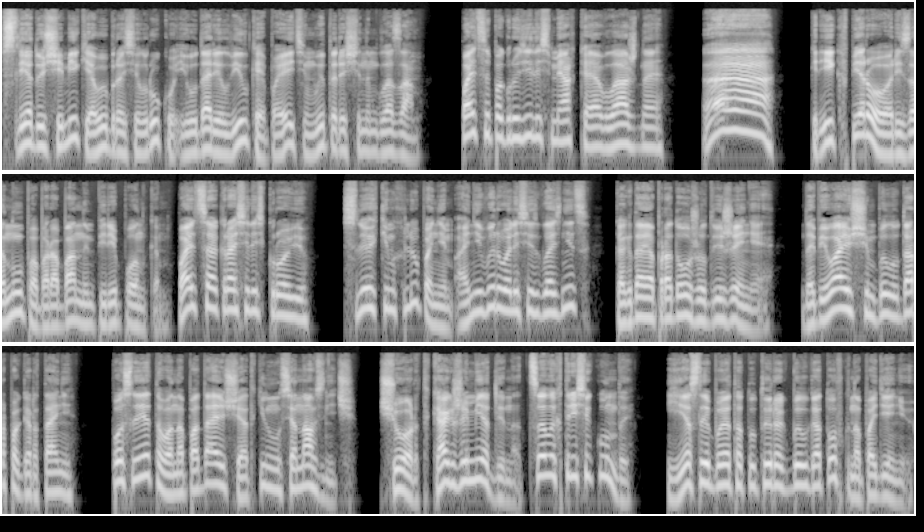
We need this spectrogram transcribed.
В следующий миг я выбросил руку и ударил вилкой по этим вытаращенным глазам. Пальцы погрузились в мягкое, влажное. а, -а, Крик первого резанул по барабанным перепонкам. Пальцы окрасились кровью. С легким хлюпанием они вырвались из глазниц, когда я продолжил движение. Добивающим был удар по гортани. После этого нападающий откинулся навзничь. Черт, как же медленно, целых три секунды. Если бы этот утырок был готов к нападению,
